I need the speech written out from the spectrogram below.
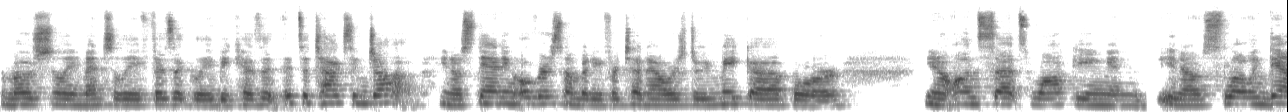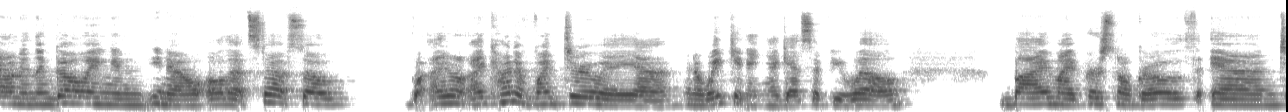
emotionally, mentally, physically, because it, it's a taxing job, you know, standing over somebody for 10 hours doing makeup or, you know, on sets walking and, you know, slowing down and then going and, you know, all that stuff. So I don't, I kind of went through a, uh, an awakening, I guess, if you will, by my personal growth. And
